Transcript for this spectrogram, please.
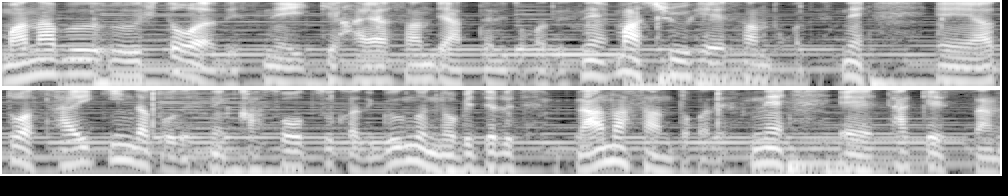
学ぶ人はですね、池早さんであったりとかですね、まあ、周平さんとかですね、えー、あとは最近だとですね、仮想通貨でぐんぐん伸びてるですね、ナナさんとかですね、え、たけしさん、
